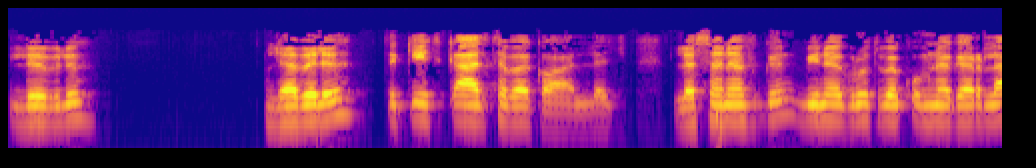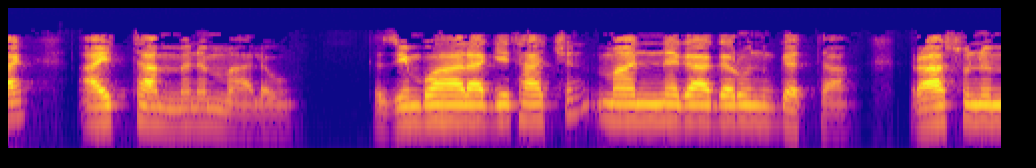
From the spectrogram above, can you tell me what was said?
ልብልህ ለብልህ ጥቂት ቃል ትበቃዋለች፣ ለሰነፍ ግን ቢነግሩት በቁም ነገር ላይ አይታመንም አለው። ከዚህም በኋላ ጌታችን ማነጋገሩን ገታ፣ ራሱንም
